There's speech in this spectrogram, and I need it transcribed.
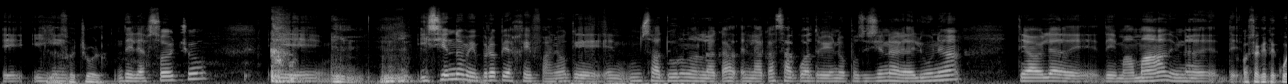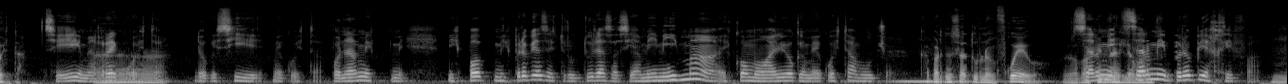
eh, y De las ocho horas. de las 8 y siendo mi propia jefa, ¿no? Que en un Saturno en la, en la casa 4 y en oposición a la luna te habla de, de mamá, de una... de- O sea que te cuesta. sí, me Ah. recuesta. Lo que sigue me cuesta. Poner mis, mi- mis, pop- mis propias estructuras hacia mí misma es como algo que me cuesta mucho. Que aparte un Saturno en fuego. Ser, no mi, ser mi propia jefa. Mm,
